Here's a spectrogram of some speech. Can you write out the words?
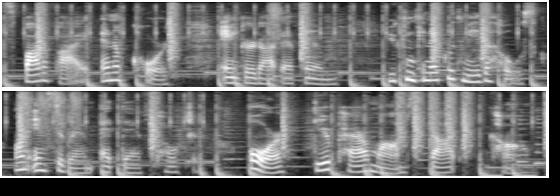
Spotify, and of course, Anchor.fm. You can connect with me, the host, on Instagram at DevCulture or DearPowerMoms.com.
